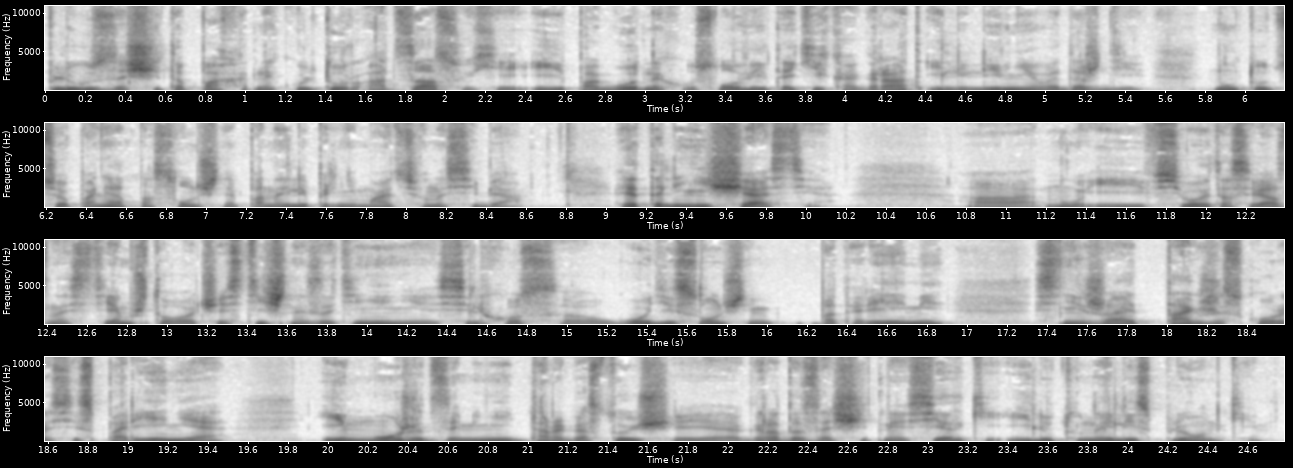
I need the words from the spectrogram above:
плюс защита пахотных культур от засухи и погодных условий, таких как град или ливневые дожди. Ну, тут все понятно, солнечные панели принимают все на себя. Это ли несчастье? А, ну и все это связано с тем, что частичное затенение сельхозугодий солнечными батареями снижает также скорость испарения и может заменить дорогостоящие градозащитные сетки или туннели из пленки –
